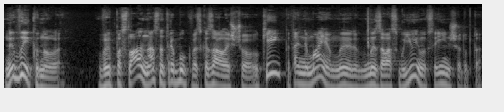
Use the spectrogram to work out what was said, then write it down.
не виконали. Ви послали нас на три букви, сказали, що окей, питань немає, ми, ми за вас воюємо, все інше. Тобто,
